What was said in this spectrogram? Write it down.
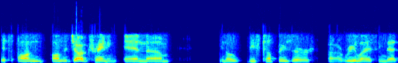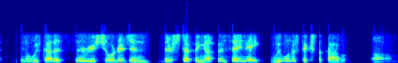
it's on on the job training, and um, you know these companies are uh, realizing that you know we've got a serious shortage, and they're stepping up and saying, hey, we want to fix the problem. Um,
